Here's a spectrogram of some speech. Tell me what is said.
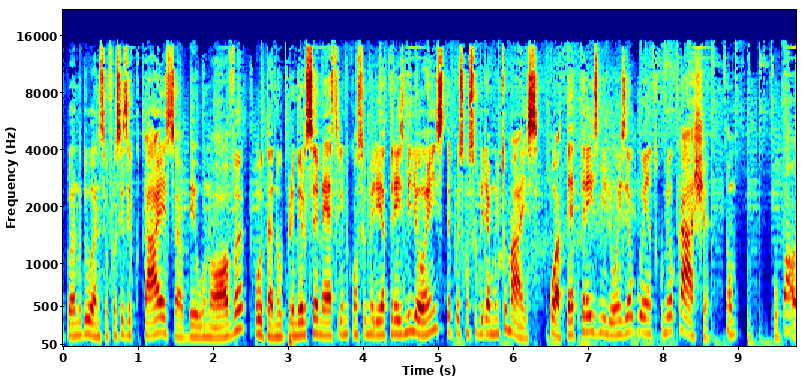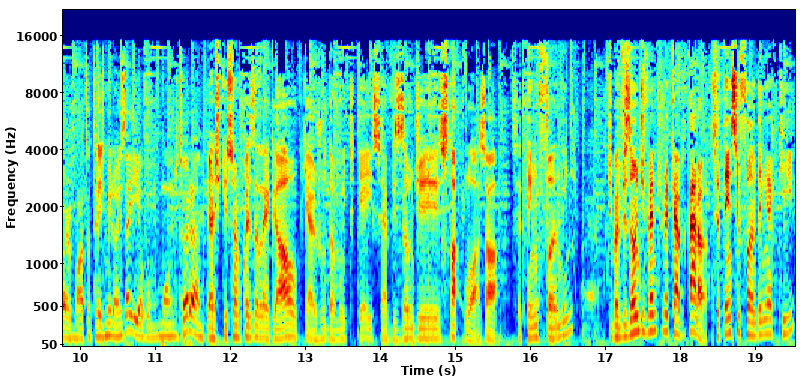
plano do ano. Se eu fosse executar essa BU nova, puta, no primeiro semestre ele me consumiria 3 milhões, depois consumiria muito mais. Pô, até 3 milhões eu aguento com o meu caixa. Então, full power, bota 3 milhões aí, eu vou monitorando. Eu acho que isso é uma coisa legal que ajuda muito, que é isso, é a visão de stop loss. Ó, você tem um funding, tipo, a visão de venture capital. Cara, ó, você tem esse funding aqui.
